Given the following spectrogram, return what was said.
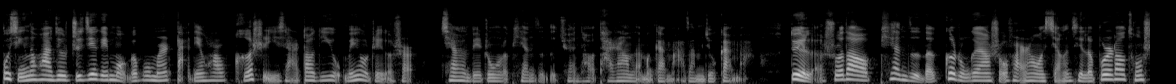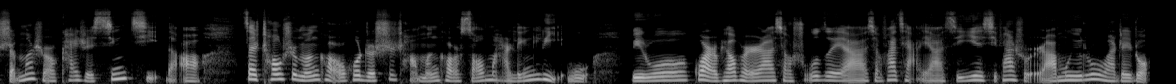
不行的话就直接给某个部门打电话核实一下，到底有没有这个事儿，千万别中了骗子的圈套，他让咱们干嘛咱们就干嘛。对了，说到骗子的各种各样手法，让我想起了不知道从什么时候开始兴起的啊，在超市门口或者市场门口扫码领礼物，比如锅碗瓢盆啊、小梳子呀、小发卡呀、洗衣液、洗发水啊、沐浴露啊这种。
